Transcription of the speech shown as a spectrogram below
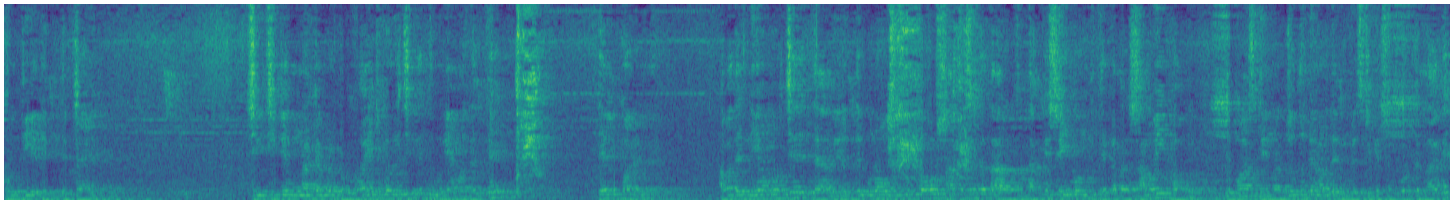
খতিয়ে দেখতে চাই। সেই চিঠি ওনাকে আমরা প্রোভাইড করেছি, কিন্তু উনি আমাদেরকে হেল্প করেন। আমাদের নিয়ম হচ্ছে, যার বিরুদ্ধে কোনো অভিযোগ পাবো সাথে সাথে তার- তাকে সেই মন্দির থেকে আমরা সাময়িকভাবে দু মাস তিন মাস যতদিন আমাদের ইনভেস্টিগেশন করতে লাগে,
